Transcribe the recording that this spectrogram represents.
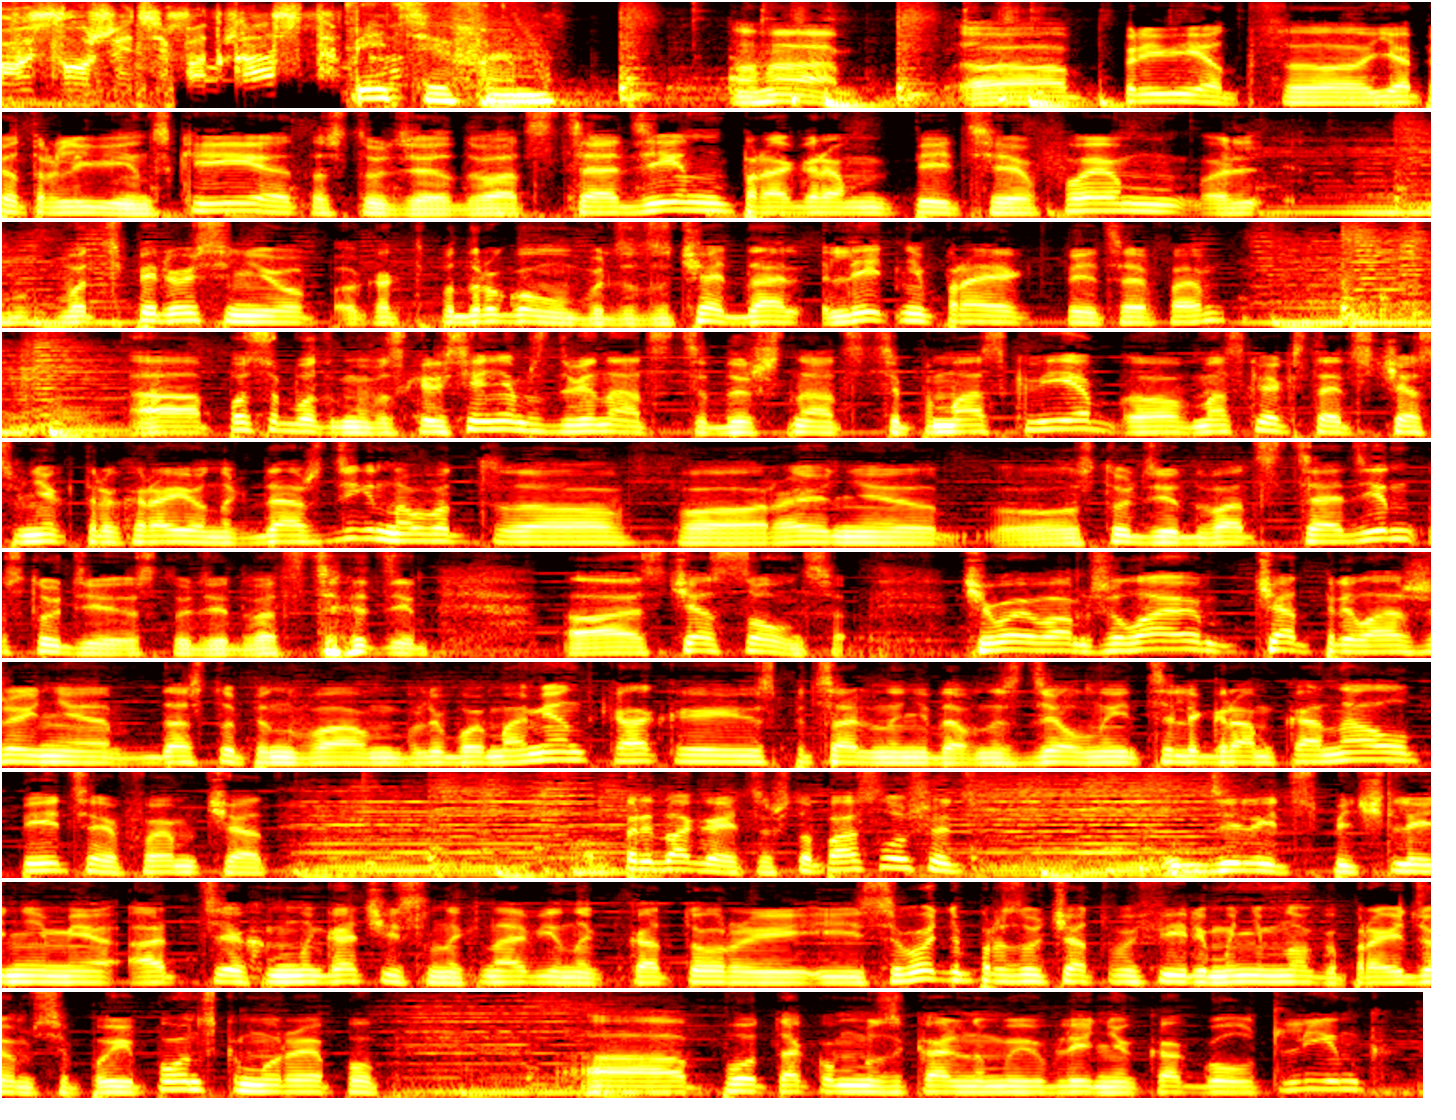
Вы слушаете подкаст Пети ФМ. Ага. Э, привет, э, я Петр Левинский, это студия 21, программа Пети ФМ. Вот теперь осенью как-то по-другому будет звучать, да, летний проект Пети ФМ. А, по субботам и воскресеньям с 12 до 16 по Москве. А, в Москве, кстати, сейчас в некоторых районах дожди, но вот а, в районе студии 21, студии, студии 21, сейчас солнце. Чего я вам желаю. Чат приложения доступен вам в любой момент, как и специально недавно сделанный телеграм-канал Петя FM чат. Предлагайте, что послушать делитесь впечатлениями от тех многочисленных новинок, которые и сегодня прозвучат в эфире. Мы немного пройдемся по японскому рэпу, а, по такому музыкальному явлению, как Gold Link –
